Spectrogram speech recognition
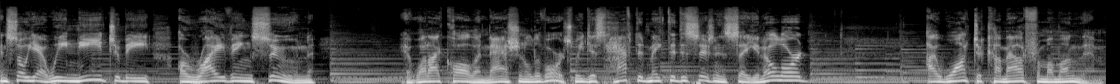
And so, yeah, we need to be arriving soon at what I call a national divorce. We just have to make the decision and say, you know, Lord, I want to come out from among them.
